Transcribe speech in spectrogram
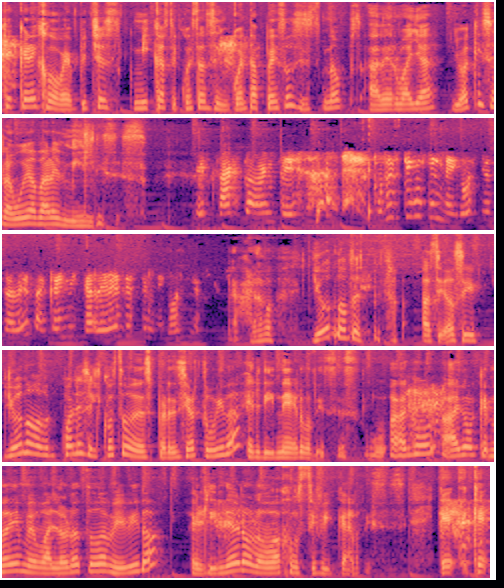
¿qué crees, joven? Pinches micas te cuestan 50 pesos y no, pues, a ver, vaya, yo aquí se la voy a dar en mil, dices. Exactamente. pues es que es el negocio, ¿sabes? Acá en mi carrera es el negocio. Claro, yo no, así, así, yo no, ¿cuál es el costo de desperdiciar tu vida? El dinero, dices. Algo, algo que nadie me valoró toda mi vida, el dinero lo va a justificar, dices. Que, que,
